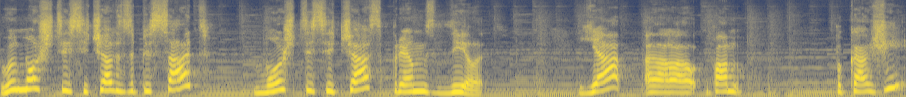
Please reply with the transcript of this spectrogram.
Вы можете сейчас записать, можете сейчас прям сделать. Я э, вам покажу,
